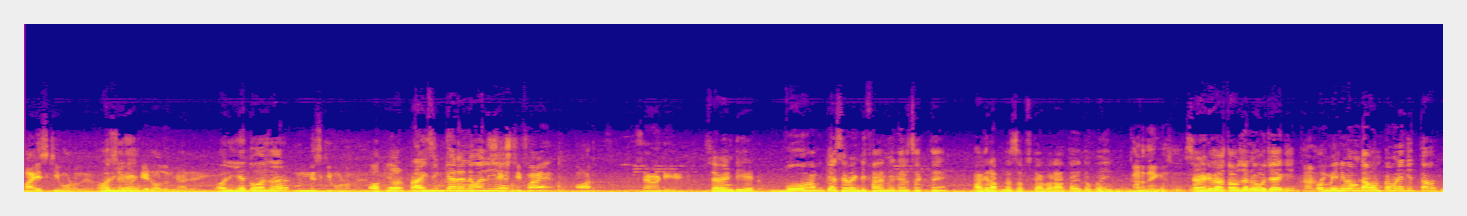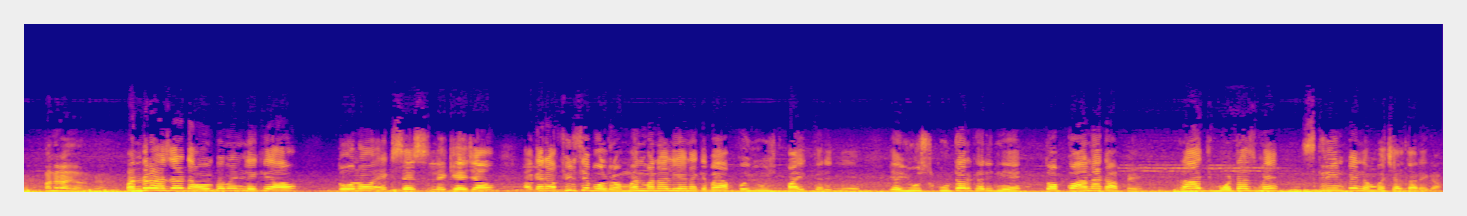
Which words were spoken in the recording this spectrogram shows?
22 की मॉडल है और और ये? सेवेंटी थाउज़ेंड में आ जाएगी। और ये दो हज़ार? 19 की मॉडल है। ओके और प्राइसिंग क्या रहने वाली है? 65 और 78 सेवेंटी एट। वो हम क्या सेवेंटी फाइव में कर सकते हैं? अगर अपना सब्सक्राइबर आता है तो भाई कर देंगे सर सेवेंटी फाइव थाउज़ेंड में हो जाएगी। और मिनिमम डाउन पेमेंट कितना? पंद्रह हज़ार रुपया। पंद्रह हज़ार डाउन पेमेंट लेके आओ। दोनों एक्सेस लेके जाओ। अगर आप फिर से बोल रहे हो मन बना लिया ना कि भाई आपको यूज़ बाइक खरीदनी है या यूज़ स्कूटर खरीदनी है तो आपको आना कहाँ पे? राज मोटर्स में स्क्रीन पे नंबर चलता रहेगा।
